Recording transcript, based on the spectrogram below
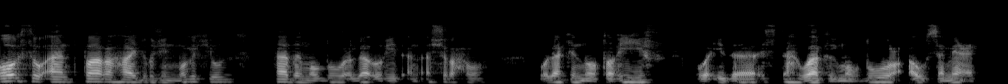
Ortho and para-hydrogen molecules. هذا الموضوع لا أريد أن أشرحه. ولكنه طريف وإذا استهواك الموضوع أو سمعت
